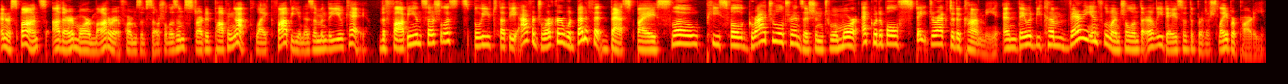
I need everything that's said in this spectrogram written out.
In response, other, more moderate forms of socialism started popping up, like Fabianism in the UK. The Fabian socialists believed that the average worker would benefit best by a slow, peaceful, gradual transition to a more equitable, state-directed economy, and they would become very influential in the early days of the British Labour Party.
